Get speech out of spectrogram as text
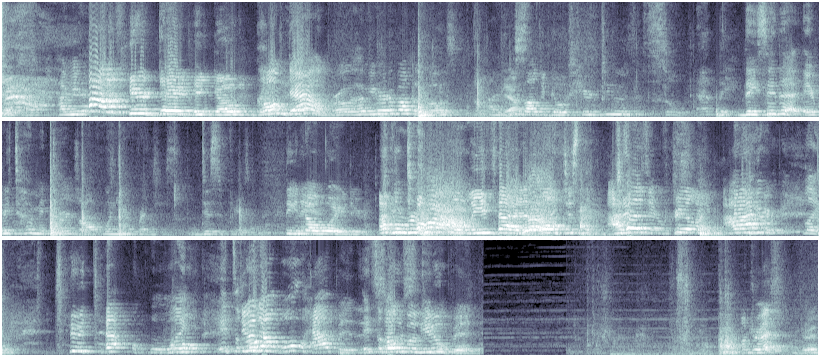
Have you How's your day been going? calm down, bro? Have you heard about the ghost? I Yeah. saw the ghost here too. It's so epic. They say that every time it turns off, one of your friends just disappears on thin No air. way, dude. I don't real? believe that. Yeah. Like, just doesn't really I happen. mean, like, Dude, that won't. like it's dude, that won't happen. It's, it's so stupid. Andres? Okay.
